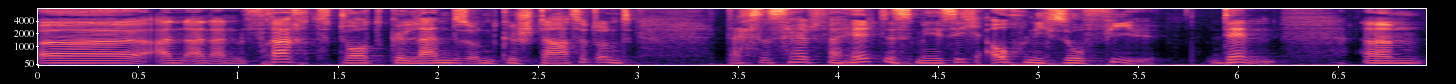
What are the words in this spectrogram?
äh, an, an, an Fracht dort gelandet und gestartet und das ist halt verhältnismäßig auch nicht so viel. Denn ähm,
